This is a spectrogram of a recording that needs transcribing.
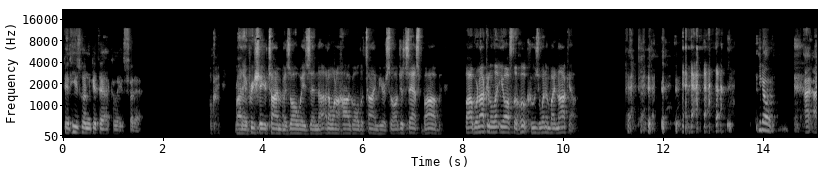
then he's going to get the accolades for that. Okay. Ronnie, I appreciate your time as always, and uh, I don't want to hog all the time here, so I'll just ask Bob. Bob, we're not going to let you off the hook. Who's winning by knockout? you know, I, I,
